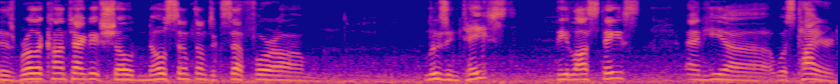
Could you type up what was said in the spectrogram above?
his brother contacted, showed no symptoms except for um, losing taste. He lost taste, and he uh, was tired,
